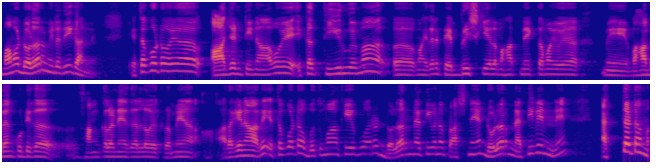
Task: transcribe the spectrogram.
මම ඩොලර් මිලදී ගන්න. එතකොට ඔය ආජන්ටිනාව ඔය එක තීරුවම මහිතන පෙබ්‍රිෂ් කියල මහත්මයෙක් තමයි ඔය මේ මහබැංකුටික සංකලනය කරල ඔය ක්‍රමය අරගෙනාවේ එතකොට ඔබතුමා කියපුවර ඩොලර් නැතිවන ප්‍රශ්නය ඩොලර් නැතිවෙන්නේ ඇත්තටම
